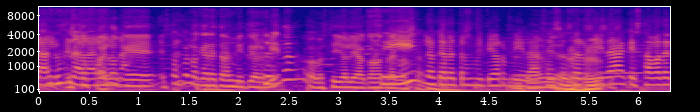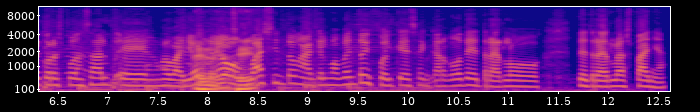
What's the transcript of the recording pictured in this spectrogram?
la, luna, ¿Esto la fue, lo luna. que, ¿Esto fue lo que retransmitió Hermida o me estoy yo liado con otra Sí, cosa? lo que retransmitió Hermida. Jesús. Hermida, que estaba de corresponsal en Nueva York, Es creo, en sí. Washington en aquel momento y fue el que se encargó de traerlo, de traerlo a España.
